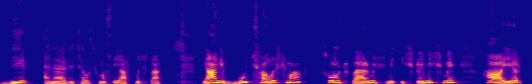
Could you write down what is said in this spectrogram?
bir enerji çalışması yapmışlar. Yani bu çalışma sonuç vermiş mi, işlemiş mi? Hayır.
